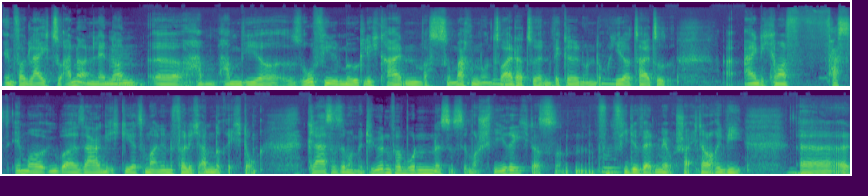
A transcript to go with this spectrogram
im Vergleich zu anderen Ländern Mhm. äh, haben, haben wir so viele Möglichkeiten, was zu machen, uns Mhm. weiterzuentwickeln und auch jederzeit so. Eigentlich kann man fast immer überall sagen, ich gehe jetzt mal in eine völlig andere Richtung. Klar, es ist immer mit Hürden verbunden, es ist immer schwierig. Das, Mhm. Viele werden mir wahrscheinlich dann auch irgendwie äh,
